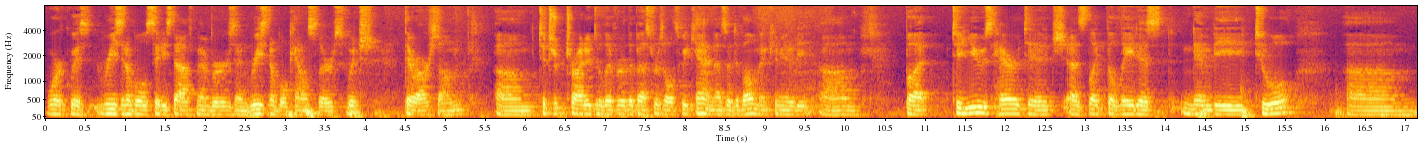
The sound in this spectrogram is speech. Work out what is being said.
work with reasonable city staff members and reasonable councilors, which there are some, um, to tr- try to deliver the best results we can as a development community. Um, but to use heritage as like the latest NIMBY tool um,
